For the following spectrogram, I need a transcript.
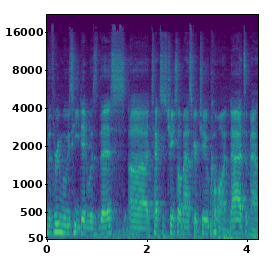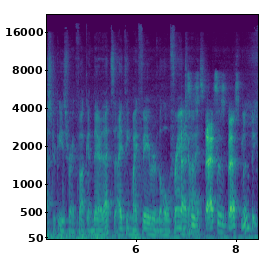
the three movies he did was this, uh, Texas Chainsaw Massacre two. Come on, that's a masterpiece right fucking there. That's I think my favorite of the whole That's franchise. his, that's his best movie.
